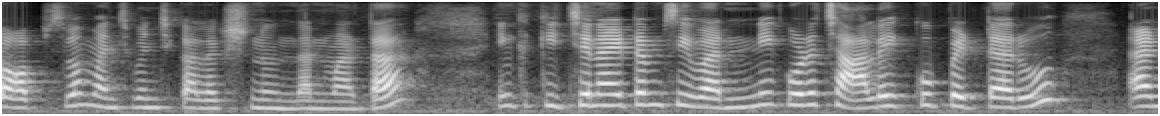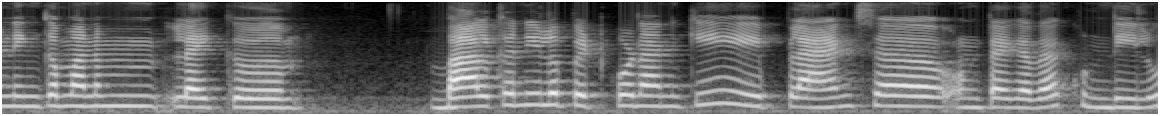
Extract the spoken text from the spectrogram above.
టాప్స్లో మంచి మంచి కలెక్షన్ ఉందన్నమాట. ఇంకా కిచెన్ ఐటమ్స్ ఇవన్నీ కూడా చాలా ఎక్కువ పెట్టారు. అండ్ ఇంకా మనం లైక్ బాల్కనీలో పెట్టుకోవడానికి ప్లాంట్స్ ఉంటాయి కదా కుండీలు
